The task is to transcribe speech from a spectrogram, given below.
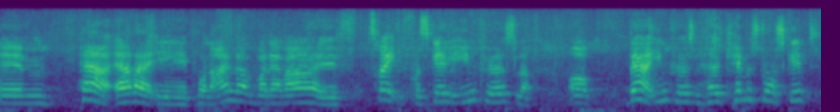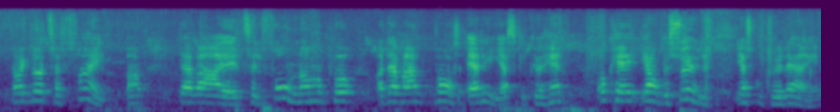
Øhm, her er der øh, på en ejendom, hvor der var øh, tre forskellige indkørsler, og hver indkørsel havde et kæmpe stort skilt. Der var ikke noget at tage fejl om. Der var øh, telefonnummer på, og der var, hvor er det, jeg skal køre hen. Okay, jeg var besøgende, jeg skulle køre derind.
